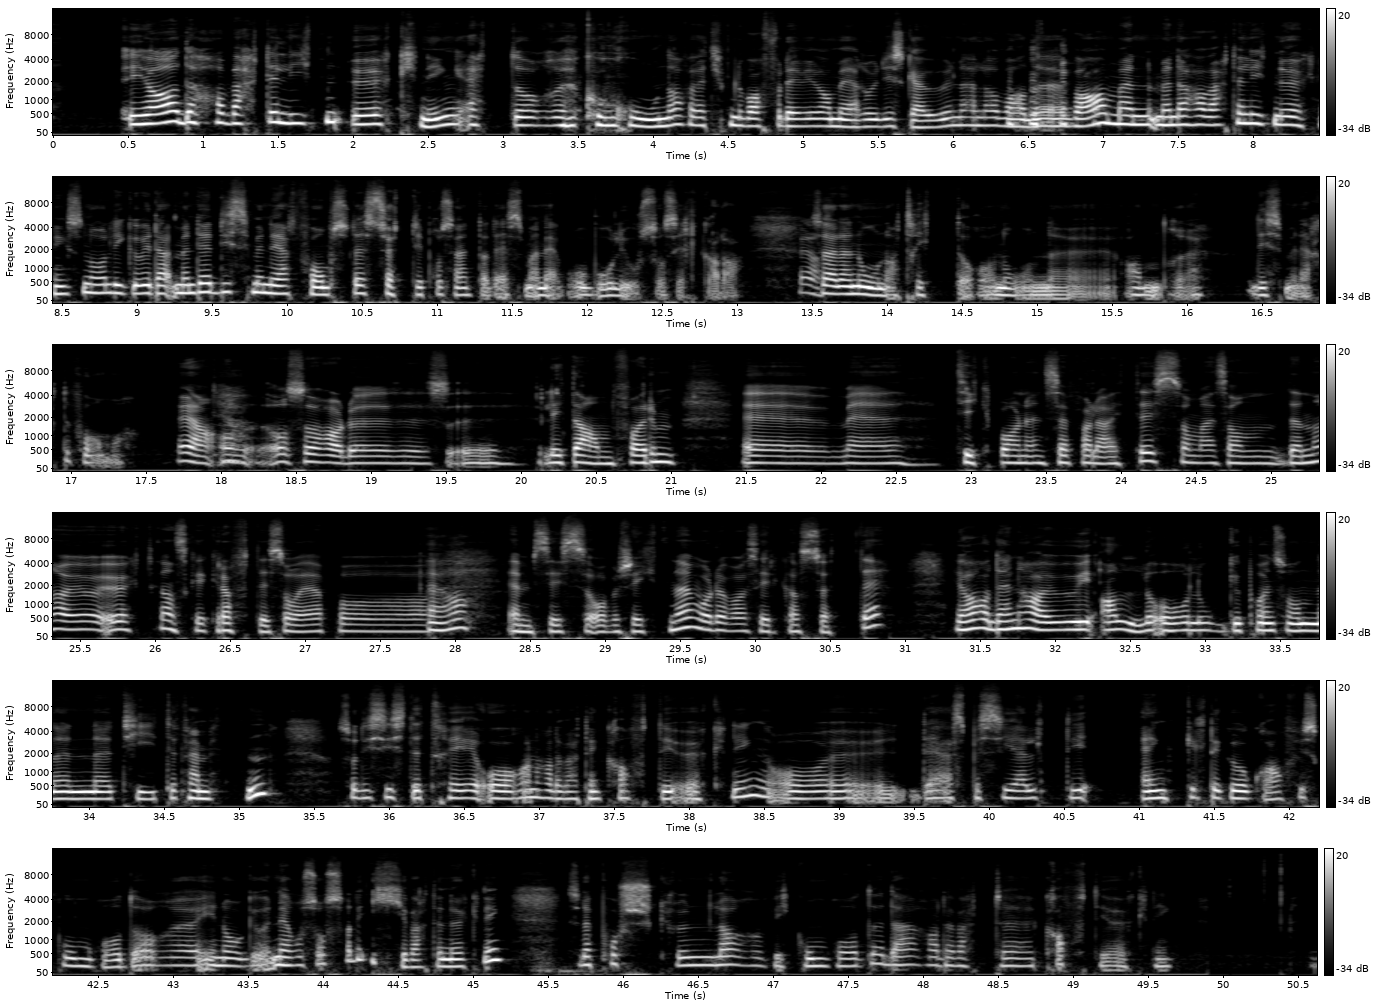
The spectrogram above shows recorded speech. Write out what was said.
Ja, det har vært en liten økning etter korona. Jeg vet ikke om det var fordi vi var mer ute i skauen eller hva det var, men, men, det har vært en liten økning, så nå ligger vi der. Men det er disseminert form, så det er 70% av det som er nevrobolioser cirka da. Ja. Så er det noen artritter og noen uh, andre disseminerte former. Ja, og, og, så har du uh, litt annen form uh, med tickborne encephalitis, som er sånn Den har jo økt ganske kraftig, så jeg på ja. MSIS-oversiktene, hvor det var ca. 70. Ja, og den har jo i alle år ligget på en sånn 10-15. Eh, så de siste tre årene har det vært en kraftig økning, og eh, det er spesielt i enkelte geografiske områder eh, i Norge. Nede hos oss har det ikke vært en økning. Så det er Porsgrunn-Larvik-området, der har det vært kraftig økning.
